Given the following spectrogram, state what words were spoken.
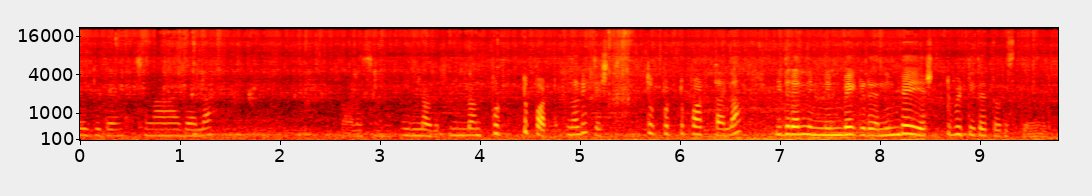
ಹೇಗಿದೆ? ಚೆನ್ನಾಗಲ್ಲ ಭಾಳ ಚೆನ್ನಾಗಿ ಇಲ್ಲಿ ನೋಡಿ, ಇಲ್ಲೊಂದು ಪುಟ್ಟು ಪಾಟ್. ನೋಡಿ, ಎಷ್ಟು ಪುಟ್ಟ ಪಾಟ್ ಅಲ್ಲ? ಇದರಲ್ಲಿ ನಿಮ್ಮ ನಿಂಬೆ ಗಿಡ, ನಿಂಬೆ ಎಷ್ಟು ಬಿಟ್ಟಿದೆ ತೋರಿಸ್ತೀನಿ ನೋಡಿ.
